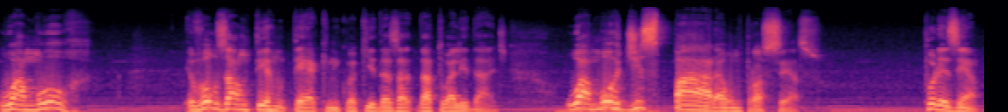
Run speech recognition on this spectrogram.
o amor eu vou usar um termo técnico aqui das, da atualidade. O amor dispara um processo. Por exemplo,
